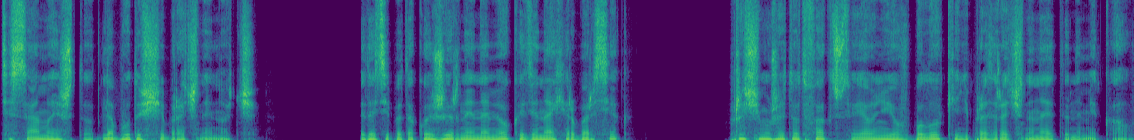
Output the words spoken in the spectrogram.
Те самые, что для будущей брачной ночи. Это типа такой жирный намек, иди нахер, барсек? Впрочем, уже тот факт, что я у нее в блоке, непрозрачно на это намекал.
